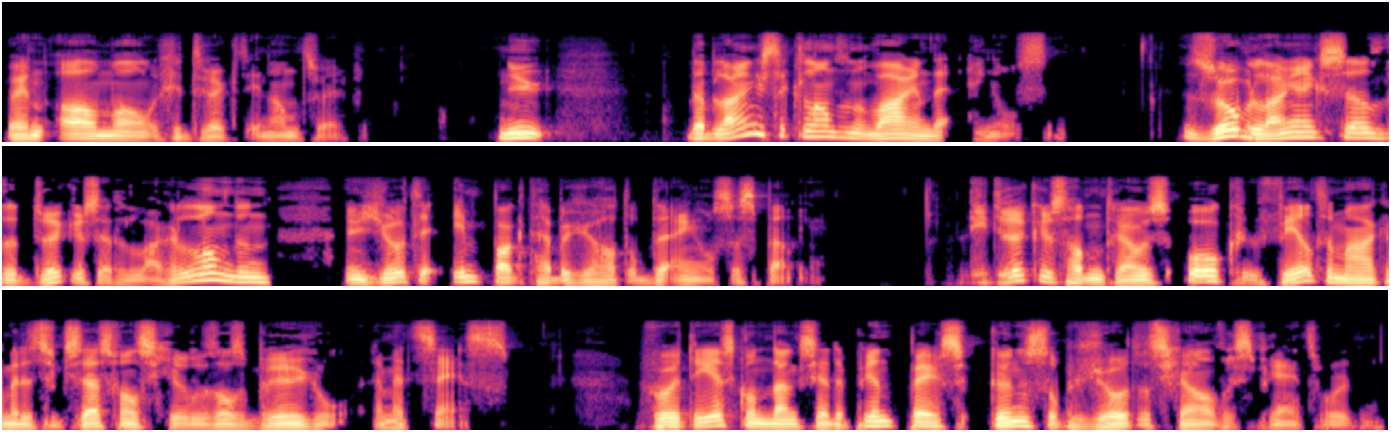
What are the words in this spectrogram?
werden allemaal gedrukt in Antwerpen. Nu, de belangrijkste klanten waren de Engelsen. Zo belangrijk zelfs dat drukkers uit de lage landen een grote impact hebben gehad op de Engelse spelling. Die drukkers hadden trouwens ook veel te maken met het succes van schilders als Breugel en met Sijs. Voor het eerst kon dankzij de printpers kunst op grote schaal verspreid worden.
